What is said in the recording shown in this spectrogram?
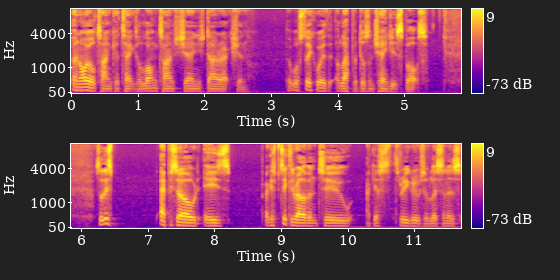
an oil tanker takes a long time to change direction. But we'll stick with a leopard doesn't change its spots. So this episode is, I guess, particularly relevant to, I guess, three groups of listeners:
